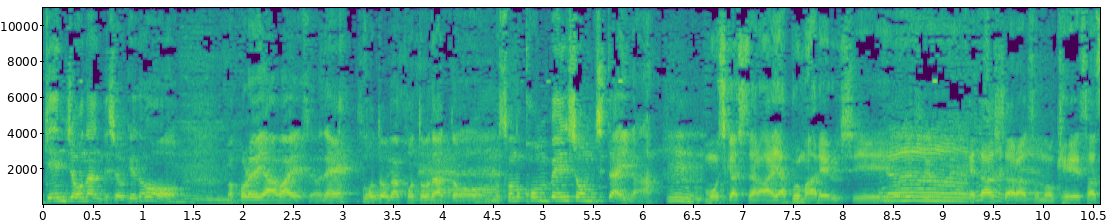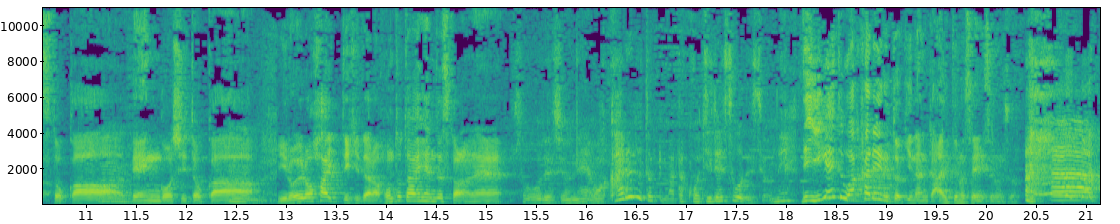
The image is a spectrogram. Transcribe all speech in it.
現状なんでしょうけど、まあ、これやばいですよね。ことがことだと、そのコンベンション自体が、うん。もしかしたら危ぶまれるし、下手したらその警察とか、弁護士とか、いろいろ入ってきたら本当大変ですからね。そうですよね。別れるときまたこじれそうですよね。で、意外と別れる時なんか相手のせいにするんですよ。あ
